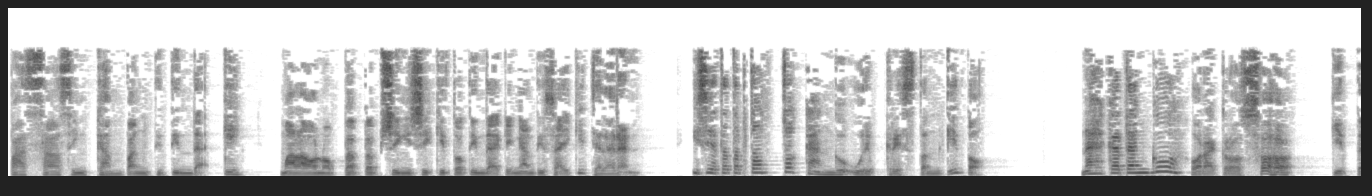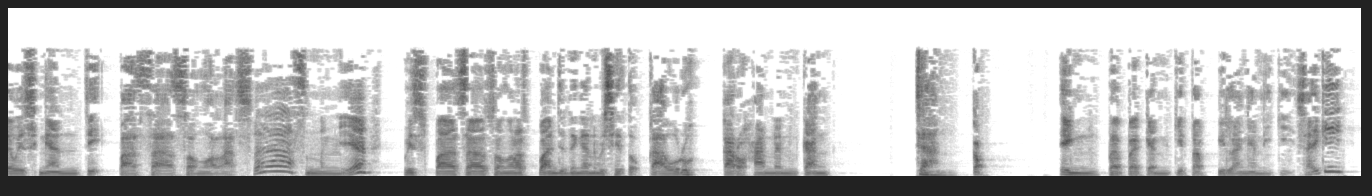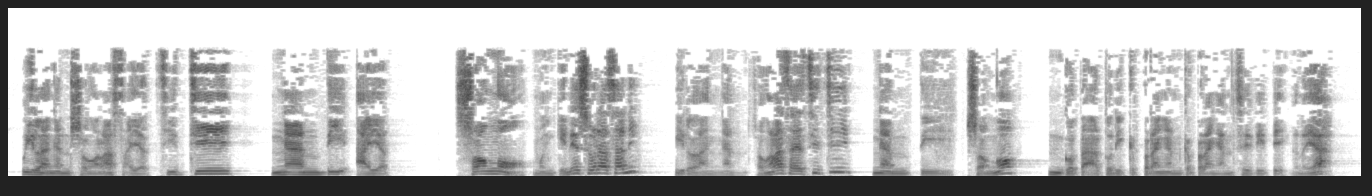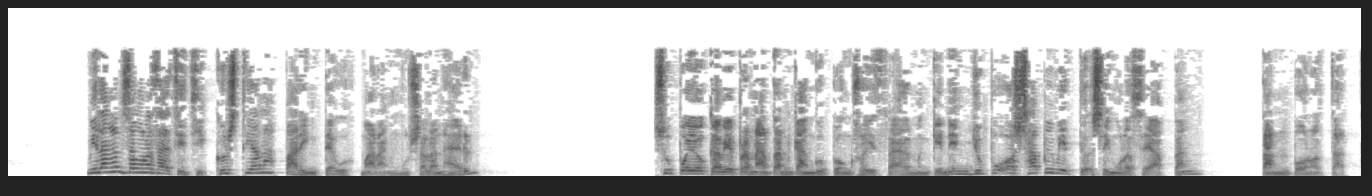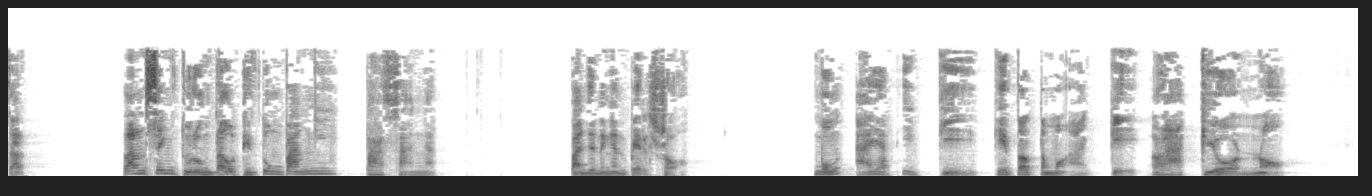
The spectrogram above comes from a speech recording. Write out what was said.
pasal sing gampang ditindakake malah ana bab-bab sing isi kita tindakake nganti saiki jalaran. Isi tetep cocok kanggo urip Kristen kita. Nah kadangku ora krasa kita wis ngancik pasal 19 wah seneng ya wis pasal 19 panjenengan wis etuk kawruh karo hanen kang jangkep ing babagan kitab bilangan iki. Saiki wilangan 19 ayat 1 nganti ayat songo. Mengkini surasani bilangan songo ayat siji nganti songo. Engko tak aturi keterangan-keterangan sedidik ngono ya. Wilangan songo ayat siji Gusti Allah paring dawuh marang Musa lan Harun supaya gawe pernatan kanggo bangsa Israel mengkini njupuk sapi wedok sing ulese abang tanpa ana cacat lan sing durung tau ditumpangi pasangan panjenengan perso. Mung ayat iki kita temokake lagi ana.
